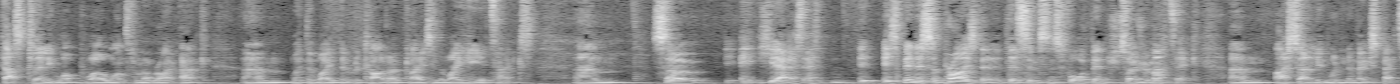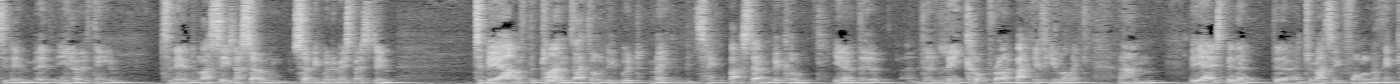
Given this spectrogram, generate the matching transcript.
that's clearly what Puel wants from a right back um, with the way that Ricardo plays and the way he attacks. Um, so yeah, it's, it's been a surprise that, that Simpson's forward been so dramatic. Um, I certainly wouldn't have expected him, you know, thinking to the end of last season, I certainly wouldn't have expected him to be out of the plans. I thought he would make take a back step and become, you know, the the League Cup right back, if you like. Um, but yeah, it's been a bit of a dramatic fall, and I think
